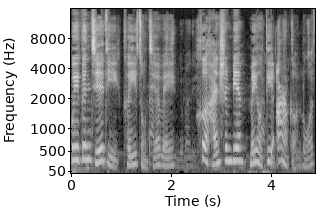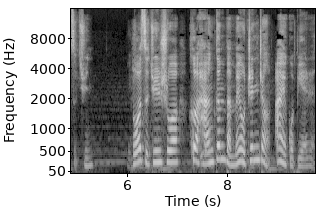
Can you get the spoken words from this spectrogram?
归根结底，可以总结为：贺涵身边没有第二个罗子君。罗子君说，贺涵根本没有真正爱过别人，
